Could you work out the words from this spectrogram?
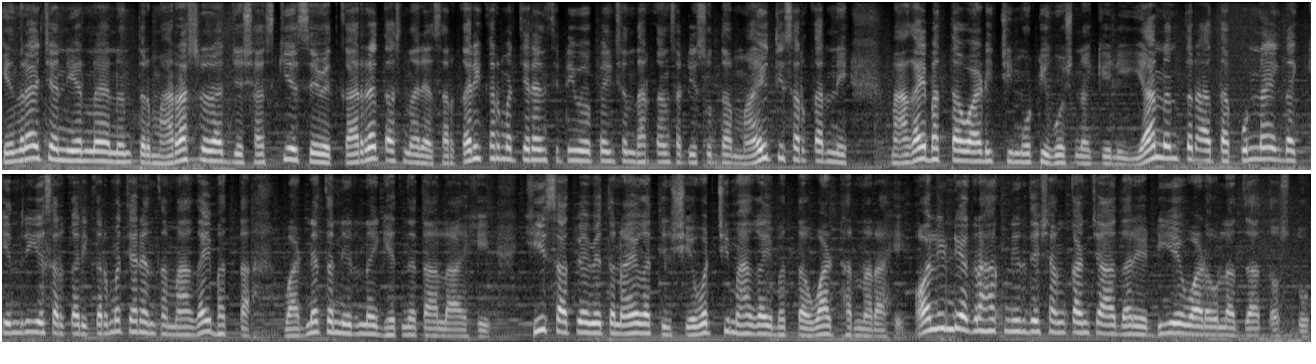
केंद्राच्या निर्णयानंतर महाराष्ट्र राज्य शासकीय सेवेत कार्यरत असणाऱ्या सरकारी कर्मचाऱ्यांसाठी व पेन्शनधारकांसाठी सुद्धा महायुती सरकारने महागाई भत्ता वाढीची मोठी घोषणा केली. यानंतर आता पुन्हा एकदा केंद्रीय सरकारी कर्मचाऱ्यांचा महागाई भत्ता वाढण्याचा निर्णय घेतण्यात आला आहे. ही सातव्या वेतन आयोगातील शेवटची महागाई भत्ता वाढ ठरणार आहे. ऑल इंडिया ग्राहक निर्देशांकांच्या आधारे डीए वाढवला जात असतो असतो.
